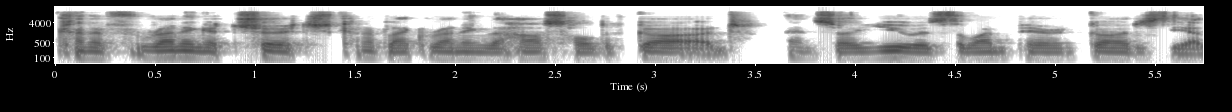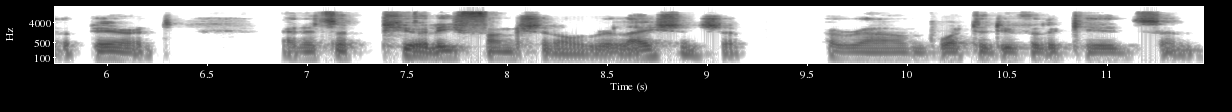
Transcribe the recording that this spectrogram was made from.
kind of running a church, kind of like running the household of God. And so you, as the one parent, God is the other parent. And it's a purely functional relationship around what to do for the kids and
